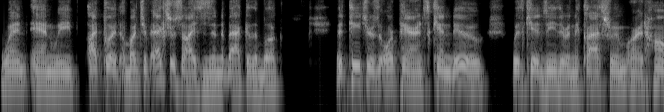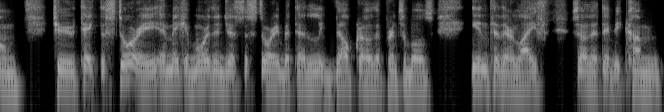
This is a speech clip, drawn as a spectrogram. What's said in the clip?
went and we, I put a bunch of exercises in the back of the book that teachers or parents can do with kids either in the classroom or at home to take the story and make it more than just a story, but to really velcro the principles into their life so that they become,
